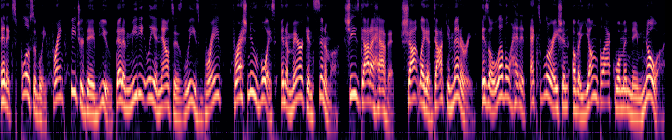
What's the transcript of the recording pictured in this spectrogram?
an explosively frank feature debut that immediately announces Lee's brave, fresh new voice in American cinema. She's Gotta Have It, shot like a documentary, is a level headed exploration of a young black woman named Nola,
